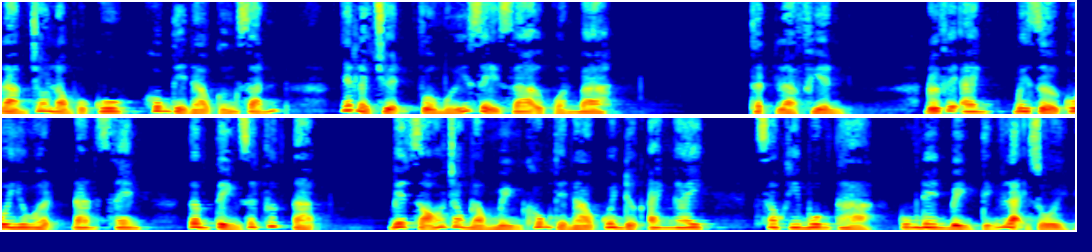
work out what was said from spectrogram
làm cho lòng của cô không thể nào cứng rắn, nhất là chuyện vừa mới xảy ra ở quán bar. Thật là phiền. Đối với anh, bây giờ cô yêu hận đan xen, tâm tình rất phức tạp. Biết rõ trong lòng mình không thể nào quên được anh ngay, sau khi buông thả cũng nên bình tĩnh lại rồi.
